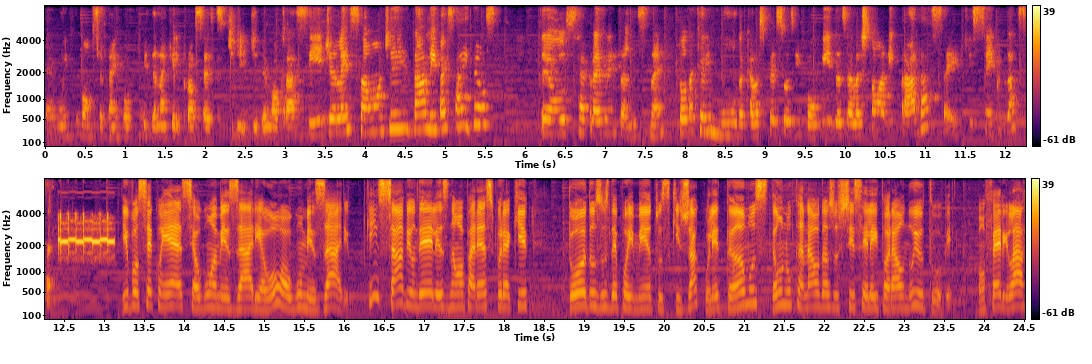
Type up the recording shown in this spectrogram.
É muito bom você estar envolvida naquele processo de, de democracia e de eleição, onde dali vai sair Deus teus representantes, né? Todo aquele mundo, aquelas pessoas envolvidas, elas estão ali para dar certo e sempre dá certo. E você conhece alguma mesária ou algum mesário? Quem sabe um deles não aparece por aqui? Todos os depoimentos que já coletamos estão no canal da Justiça Eleitoral no YouTube. Confere lá.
